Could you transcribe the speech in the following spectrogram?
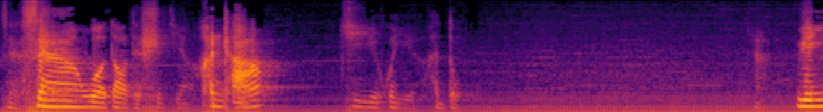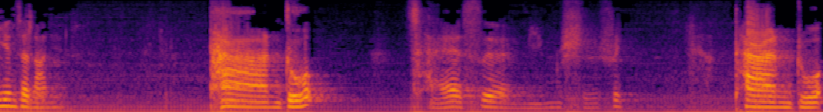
在三卧道的时间很长，机会很多。啊，原因在哪里？贪着。财色名食睡，贪着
